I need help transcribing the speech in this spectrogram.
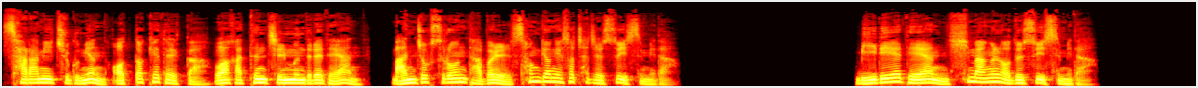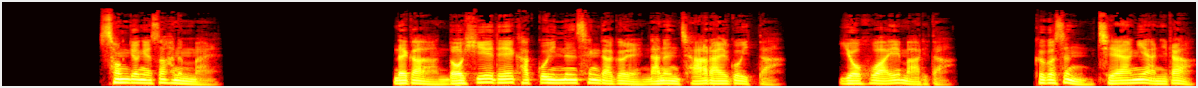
사람이 죽으면 어떻게 될까? 와 같은 질문들에 대한 만족스러운 답을 성경에서 찾을 수 있습니다. 미래에 대한 희망을 얻을 수 있습니다. 성경에서 하는 말. 내가 너희에 대해 갖고 있는 생각을 나는 잘 알고 있다. 여호와의 말이다. 그것은 재앙이 아니라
